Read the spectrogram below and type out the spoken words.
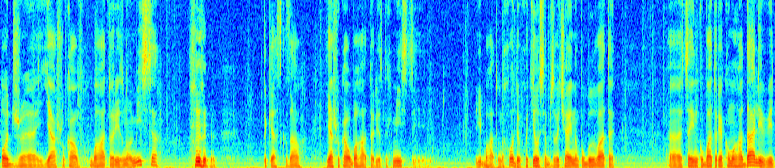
Отже, я шукав багато різного місця. Таке я сказав. Я шукав багато різних місць і, і багато знаходив. Хотілося б, звичайно, побудувати е, цей інкубатор якомога далі від,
